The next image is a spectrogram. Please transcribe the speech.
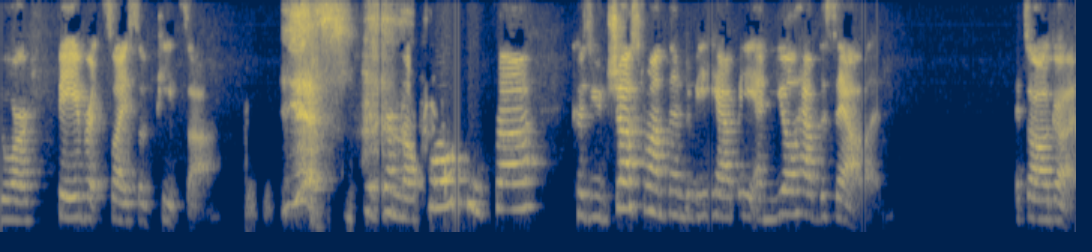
your favorite slice of pizza. Yes. Give them the whole pizza because you just want them to be happy and you'll have the salad. It's all good.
